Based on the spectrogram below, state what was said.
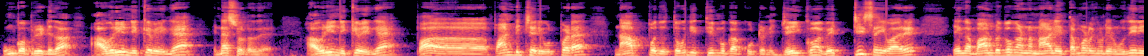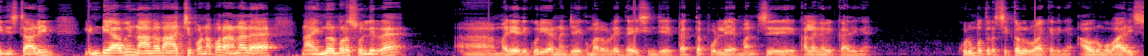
உங்க பிரீடு தான். அவரையும் நிக்க வைங்க. என்ன சொல்றது? அவரையும் நிக்க வைங்க. பா- பாண்டிச்சேரி உட்பட நாற்பது தொகுதி திமுக கூட்டணி ஜெயிக்கும். வெற்றி செய்வார். எங்கள் மாண்புமிகு அண்ணன் நாளை தமிழகனுடைய உதயநிதி ஸ்டாலின். இந்தியாவும் நாங்கள் தான் ஆட்சி பண்ண போகிறோம் அதனால் நான் இன்னொரு முறை சொல்லிடுறேன். மரியாதைக்குரிய அண்ணன் ஜெயக்குமார் அவர்களே தயவு செஞ்சு பெத்த பிள்ளைய மனசு கலங்க வைக்காதீங்க. குடும்பத்தில் சிக்கல் உருவாக்காதீங்க. அவர் உங்க வாரிஸ்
